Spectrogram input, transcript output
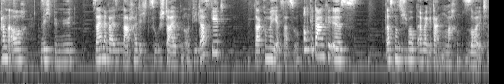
Kann auch sich bemühen, seine Reisen nachhaltig zu gestalten. Und wie das geht, da kommen wir jetzt dazu. Und Gedanke ist, dass man sich überhaupt einmal Gedanken machen sollte.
